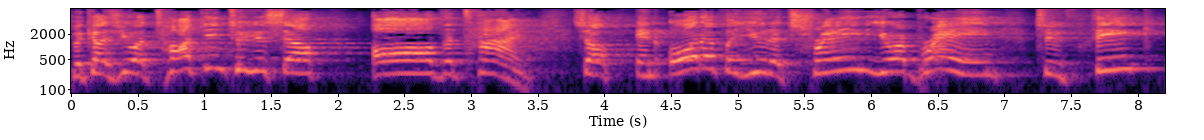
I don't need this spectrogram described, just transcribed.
because you are talking to yourself all the time. So in order for you to train your brain to think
